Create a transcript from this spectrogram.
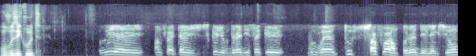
On vous écoute. Oui, Oui, euh, en fait, hein, ce que je voudrais dire, c'est que vous voyez, tout, chaque fois en période d'élection,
